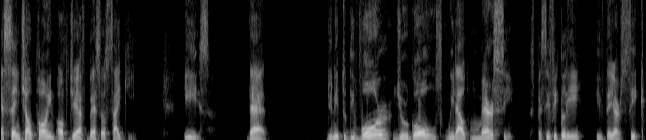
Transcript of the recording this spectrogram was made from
essential point of Jeff Bezos' psyche is that you need to devour your goals without mercy, specifically if they are sick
